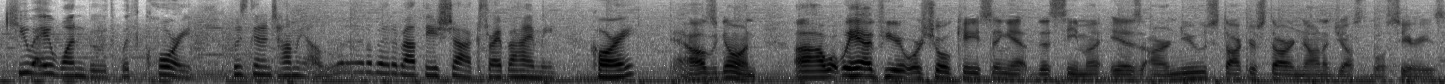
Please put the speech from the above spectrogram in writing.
QA1 booth with Corey, who's going to tell me a little bit about these shocks right behind me. Corey? Yeah, how's it going? Uh, what we have here, we're showcasing at the SEMA, is our new Stocker Star non-adjustable series.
